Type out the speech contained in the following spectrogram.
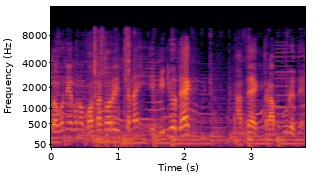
তখন নিয়ে কোনো কথা করার ইচ্ছা নাই। এই ভিডিও দেখ আর দেখ, তারা পুরে দেখ।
